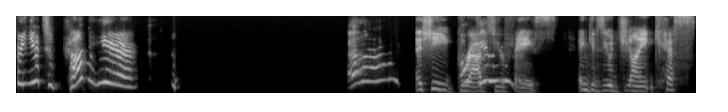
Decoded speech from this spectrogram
for you to come here. Oh, as she Oh, grabs your face and gives you a giant kiss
